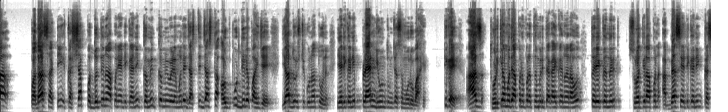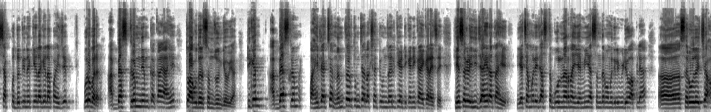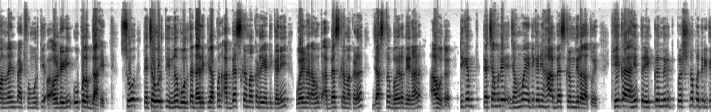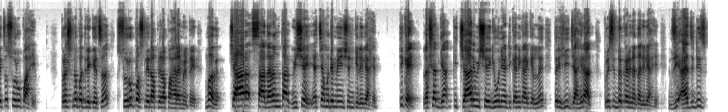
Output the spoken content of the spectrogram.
पदासाठी कशा पद्धतीनं आपण या ठिकाणी कमीत कमी वेळेमध्ये जास्तीत जास्त आउटपुट दिले पाहिजे या दृष्टिकोनातून या ठिकाणी प्लॅन घेऊन तुमच्यासमोर उभा आहे. ठीक आहे? आज थोडक्यामध्ये आपण प्रथमरित्या काय करणार आहोत? तर एकंदरीत सुरुवातीला आपण अभ्यास या ठिकाणी कशा पद्धतीने केला गेला पाहिजे? बरोबर. अभ्यासक्रम नेमका काय आहे? तो अगोदर समजून घेऊया. ठीक आहे? अभ्यासक्रम पाहिल्याच्या नंतर तुमच्या लक्षात येऊन जाईल की या ठिकाणी काय करायचंय. हे सगळी ही जाहिरात आहे. याच्यामध्ये जास्त बोलणार नाहीये. मी या संदर्भामधील व्हिडिओ आपल्या सर्वोदयच्या ऑनलाईन प्लॅटफॉर्मवरती ऑलरेडी उपलब्ध आहे. सो त्याच्यावरती न बोलता डायरेक्टली आपण अभ्यासक्रमाकडे या ठिकाणी वळणार आहोत. अभ्यासक्रमाकडे जास्त भर देणार आहोत. ठीक आहे? त्याच्यामध्ये जेव्हा या ठिकाणी हा अभ्यासक्रम दिला जातोय हे काय आहे? तर एकंदरीत प्रश्नपत्रिकेचं स्वरूप आहे. प्रश्नपत्रिकेचं स्वरूप असलेलं आपल्याला पाहायला मिळतंय. मग चार साधारणतः विषय याच्यामध्ये मेन्शन केलेले आहेत. ठीक आहे? लक्षात घ्या की चार विषय घेऊन या ठिकाणी काय केलंय? तर ही जाहिरात प्रसिद्ध करण्यात आलेली आहे. जी ऍज इट इज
